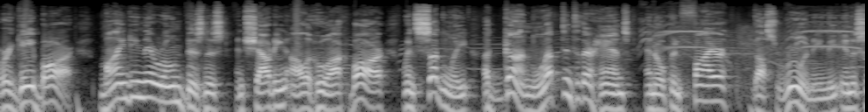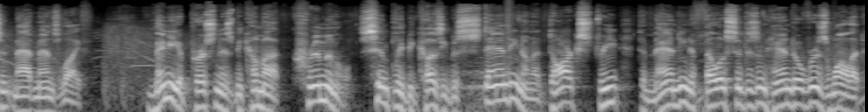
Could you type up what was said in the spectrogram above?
or a gay bar, minding their own business and shouting Allahu Akbar, when suddenly a gun leapt into their hands and opened fire, thus ruining the innocent madman's life. Many a person has become a criminal simply because he was standing on a dark street demanding a fellow citizen hand over his wallet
